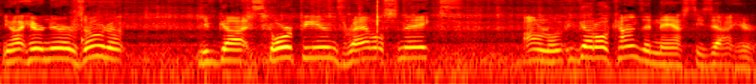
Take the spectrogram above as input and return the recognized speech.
you know, out here in Arizona, you've got scorpions, rattlesnakes, I don't know, you've got all kinds of nasties out here.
